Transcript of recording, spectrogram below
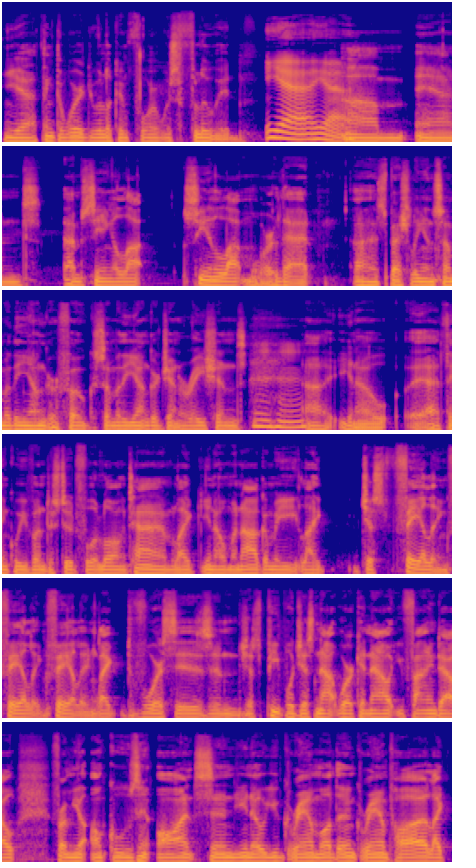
Yeah, I think the word you were looking for was fluid. Yeah, yeah, um, and I'm seeing a lot, seeing a lot more of that, uh, especially in some of the younger folks, some of the younger generations. Uh, you know, I think we've understood for a long time, like you know, monogamy, like just failing, failing, failing, like divorces and just people just not working out. You find out from your uncles and aunts and you know your grandmother and grandpa, like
